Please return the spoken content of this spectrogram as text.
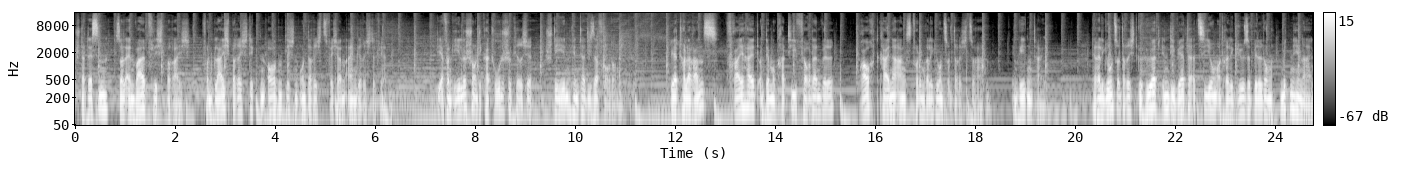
Stattdessen soll ein Wahlpflichtbereich von gleichberechtigten ordentlichen Unterrichtsfächern eingerichtet werden. Die evangelische und die katholische Kirche stehen hinter dieser Forderung. Wer Toleranz, Freiheit und Demokratie fördern will, braucht keine Angst vor dem Religionsunterricht zu haben. Im Gegenteil. Der Religionsunterricht gehört in die Werteerziehung und religiöse Bildung mitten hinein.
